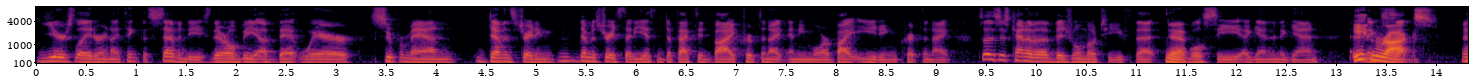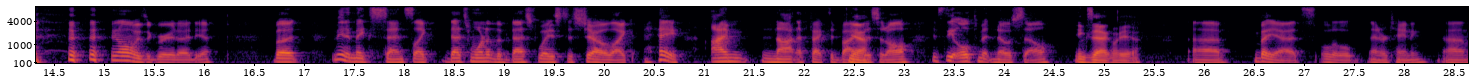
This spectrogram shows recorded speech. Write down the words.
years later in I think the 70s there will be a bit where Superman demonstrating demonstrates that he isn't affected by kryptonite anymore by eating kryptonite. So it's just kind of a visual motif that Yeah. we'll see again and again. And Eating rocks. Always a great idea. But I mean it makes sense like that's one of the best ways to show like hey, I'm not affected by Yeah. this at all. It's the ultimate no sell. Exactly. Yeah. Uh, but yeah, it's a little entertaining. Um,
